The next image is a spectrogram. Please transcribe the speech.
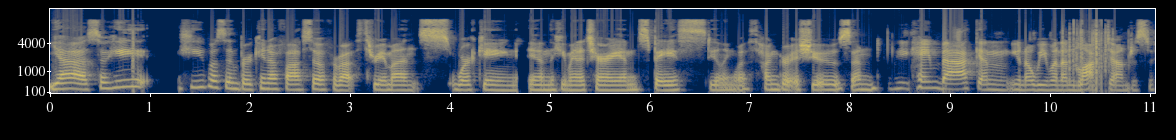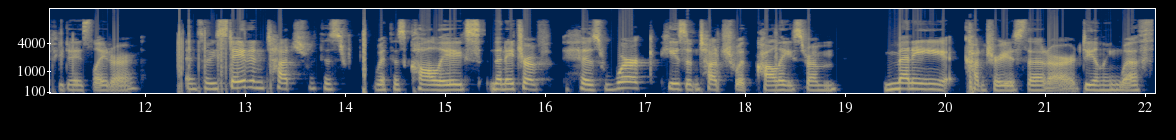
Yeah, so he he was in Burkina Faso for about three months working in the humanitarian space, dealing with hunger issues. And he came back and, you know, we went in lockdown just a few days later. And so he stayed in touch with his with his colleagues. The nature of his work, he's in touch with colleagues from many countries that are dealing with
